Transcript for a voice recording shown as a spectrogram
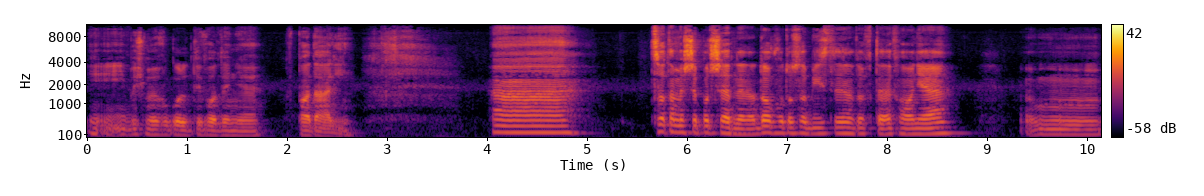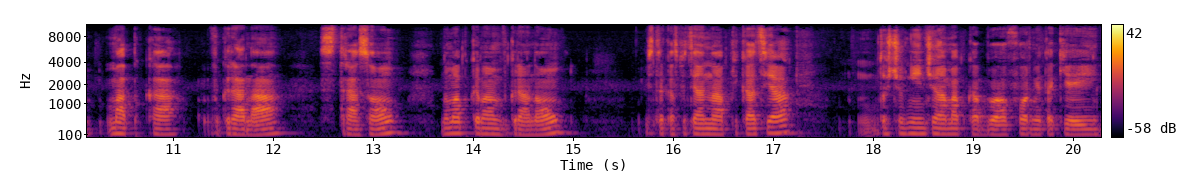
i, i byśmy w ogóle do tej wody nie wpadali. Eee, co tam jeszcze potrzebne? No dowód osobisty, no to w telefonie. Mm, mapka wgrana z trasą. No mapkę mam wgraną. Jest taka specjalna aplikacja. Do ściągnięcia mapka była w formie takiej,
